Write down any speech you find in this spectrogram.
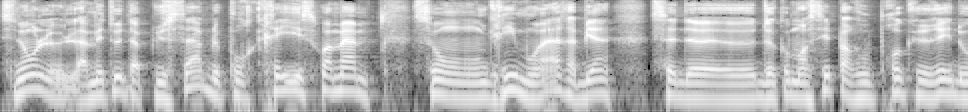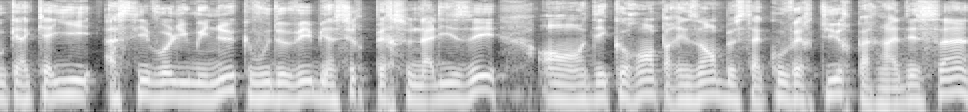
Sinon, la méthode la plus simple pour créer soi-même son grimoire, eh bien, c'est de commencer par vous procurer donc un cahier assez volumineux que vous devez bien sûr personnaliser en décorant par exemple sa couverture par un dessin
